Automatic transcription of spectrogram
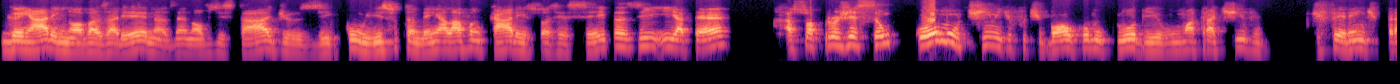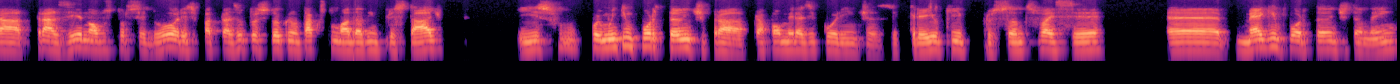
ganharem novas arenas, né, novos estádios, e com isso também alavancarem suas receitas e, e até a sua projeção como time de futebol, como clube, um atrativo diferente para trazer novos torcedores, para trazer o torcedor que não está acostumado a vir para o estádio. E isso foi muito importante para Palmeiras e Corinthians. E creio que para o Santos vai ser é, mega importante também,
